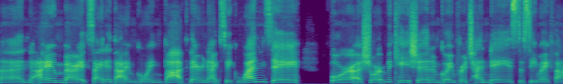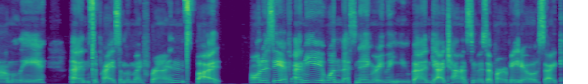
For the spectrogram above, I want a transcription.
and I am very excited that I'm going back there next week, Wednesday, for a short vacation. I'm going for 10 days to see my family and surprise some of my friends. But honestly, if anyone listening or even you, Ben, get a chance to visit Barbados, like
